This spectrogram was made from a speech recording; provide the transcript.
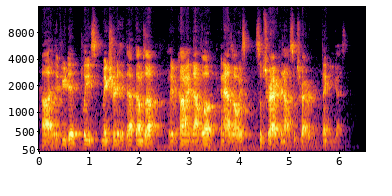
Uh, if you did, please make sure to hit that thumbs up, leave a comment down below, and as always, subscribe if you're not a subscriber. Thank you guys.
